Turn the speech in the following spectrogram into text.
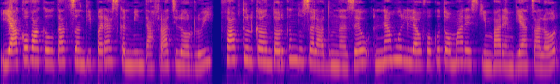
Iacov a căutat să întipărească în mintea fraților lui faptul că, întorcându-se la Dumnezeu, neamurile au făcut o mare schimbare în viața lor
